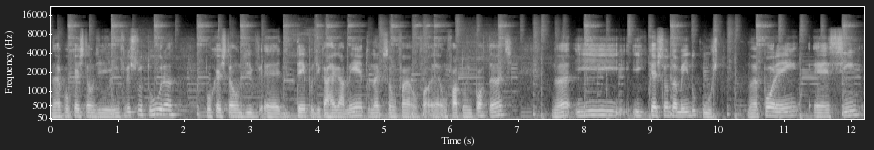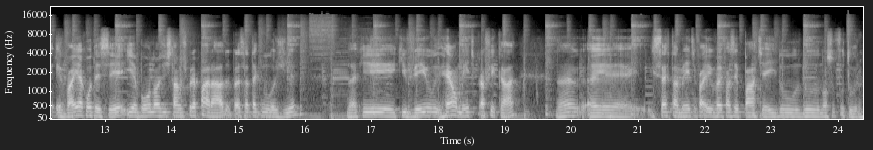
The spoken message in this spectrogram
né? por questão de infraestrutura, por questão de, é, de tempo de carregamento, né? que são um, é um fator importante, né? e, e questão também do custo. Né? Porém, é, sim, vai acontecer e é bom nós estarmos preparados para essa tecnologia né? que, que veio realmente para ficar né? É, certamente vai, vai fazer parte aí do, do nosso futuro.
